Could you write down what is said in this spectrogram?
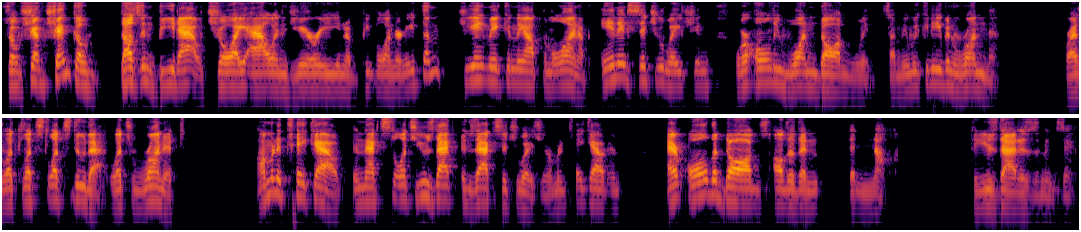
So if Shevchenko doesn't beat out Choi, Allen, Jiri, you know, people underneath them, she ain't making the optimal lineup in a situation where only one dog wins. I mean, we could even run them, right? Let's let's let's do that. Let's run it. I'm going to take out, and that's let's use that exact situation. I'm going to take out and all the dogs other than than Na, to use that as an example.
